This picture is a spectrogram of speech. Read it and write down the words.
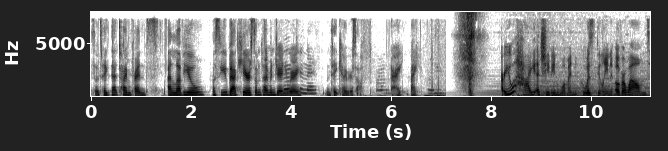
So take that time, friends. I love you. I'll see you back here sometime in January. And take care of yourself. All right, bye. Are you a high achieving woman who is feeling overwhelmed,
